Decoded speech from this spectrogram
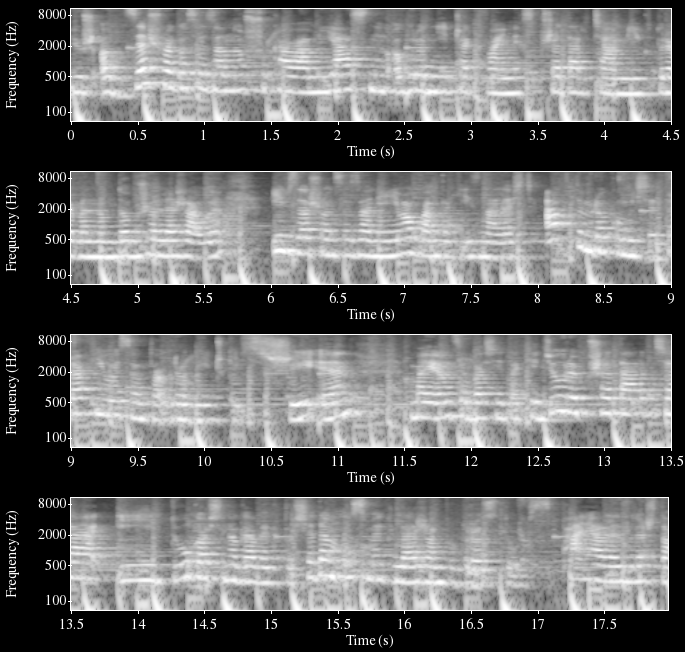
Już od zeszłego sezonu szukałam jasnych ogrodniczek fajnych z przetarciami, które będą dobrze leżały i w zeszłym sezonie nie mogłam takich znaleźć, a w tym roku mi się trafiły. Są to ogrodniczki z Shein, mające właśnie takie dziury przetarcia i długość nogawek to 7 ósmych, leżą po prostu wspaniale. Zresztą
